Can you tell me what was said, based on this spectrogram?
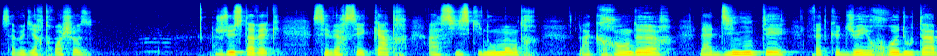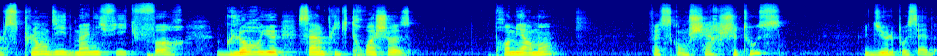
Ça veut dire trois choses. Juste avec ces versets 4 à 6 qui nous montrent la grandeur, la dignité, le fait que Dieu est redoutable, splendide, magnifique, fort, glorieux, ça implique trois choses. Premièrement, en ce qu'on cherche tous, Dieu le possède.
